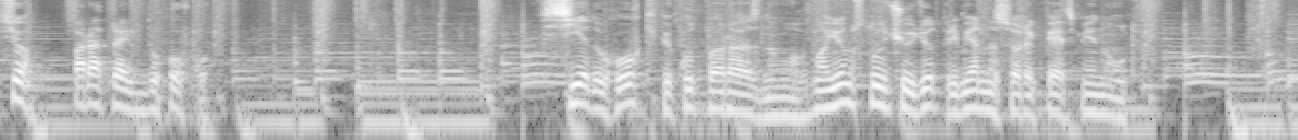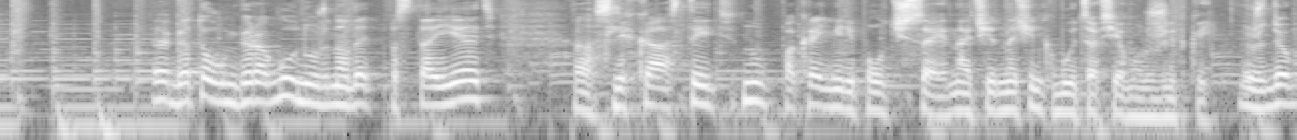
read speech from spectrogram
Все, пора отправить в духовку. Все духовки пекут по-разному. В моем случае уйдет примерно 45 минут. Э, готовому пирогу нужно дать постоять, э, слегка остыть, ну, по крайней мере, полчаса, иначе начинка будет совсем уж жидкой. Ждем.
